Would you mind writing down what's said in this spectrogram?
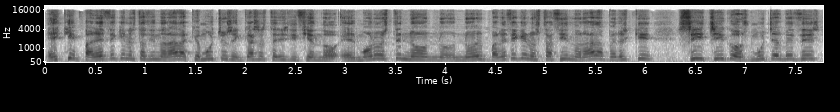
es que parece que no está haciendo nada, es que muchos en casa estaréis diciendo, el mono este no, no, no, parece que no está haciendo nada, pero es que sí chicos, muchas veces,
